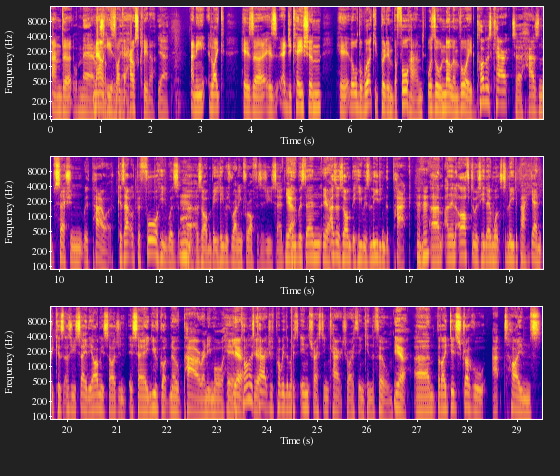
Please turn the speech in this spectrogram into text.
and uh, Or mayor or now he's like a house cleaner, Yeah. and he like his uh, his education, his, all the work he'd put in beforehand was all null and void. Connor's character has an obsession with power because that was before he was uh, a zombie. He was running for office, as you said. Mm. Yeah. He was then, Yeah. Mm-hmm. as a zombie, he was leading the pack. Um, and then afterwards, he then wants to lead a pack again because, as you say, the army sergeant is saying, You've got no power anymore here. Yeah, Connor's character is probably the most interesting character, I think, in the film. Yeah, Um, but I did struggle at times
